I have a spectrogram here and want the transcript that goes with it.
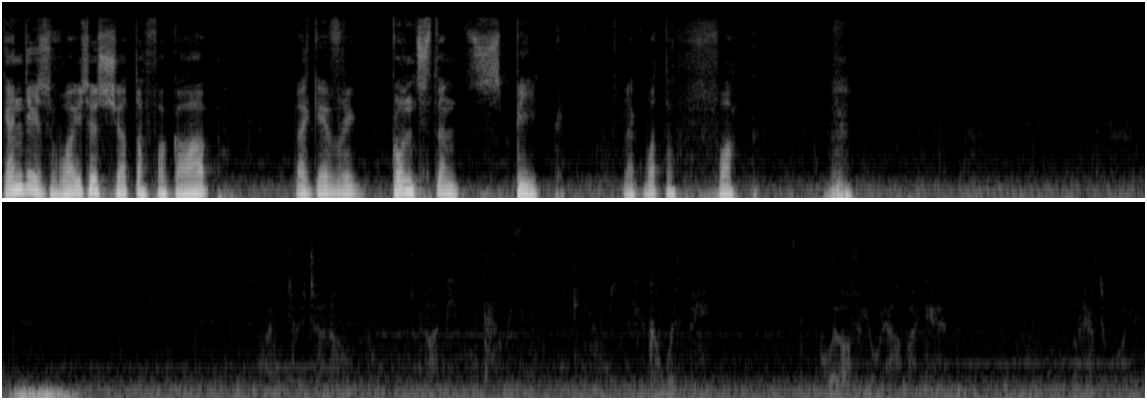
Can these voices shut the fuck up? Like every constant speak. Like what the fuck? I need to return home to my people. Go with him. He can help you. If you come with me, I will offer you what help I can. But I have to warn you,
